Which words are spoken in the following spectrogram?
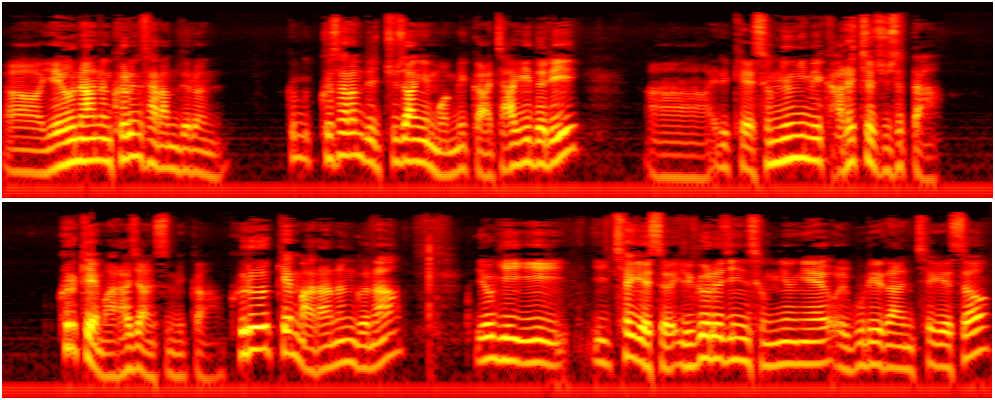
어, 예언하는 그런 사람들은 그럼 그 사람들의 주장이 뭡니까? 자기들이 아, 이렇게 성령님이 가르쳐 주셨다. 그렇게 말하지 않습니까? 그렇게 말하는 거나 여기 이, 이 책에서 일그러진 성령의 얼굴이라는 책에서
